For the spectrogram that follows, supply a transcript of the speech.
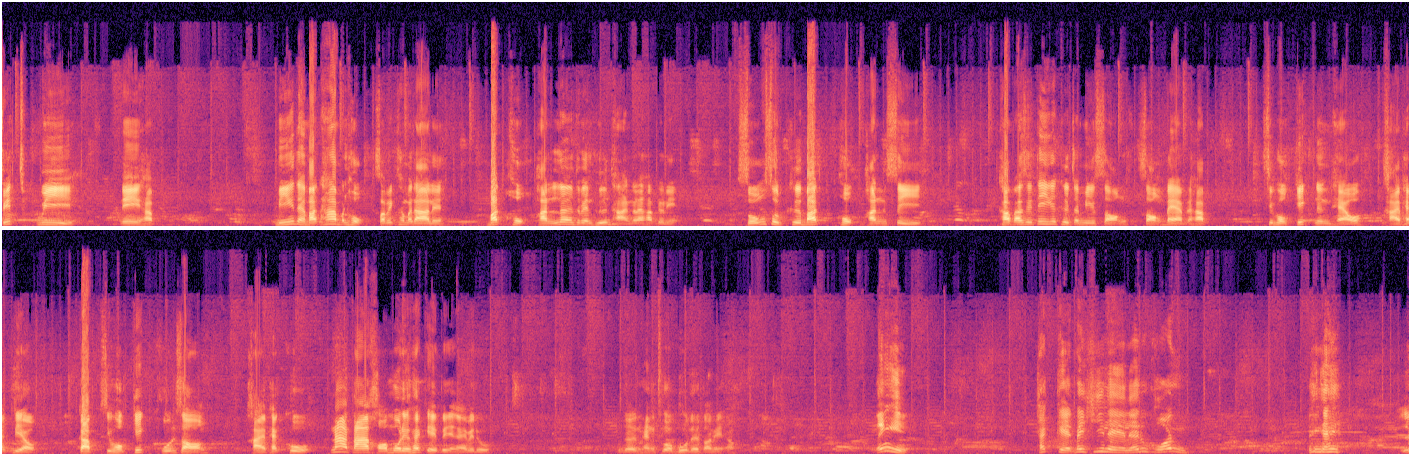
Fit V นี่ครับ มีตั้งแต่บัต5,600สเปคธรรมดาเลย บัตร6,000เริ่มจะเป็นพื้นฐานกันแล้วครับเดี๋ยวนี้ สูงสุดคือบัตร6,004 Capacity ก็คือจะมี2 2แบบนะครับ 16 กิก1แถว ขายแพ็คเดียว กับ 16 กิกคูณ 2 ขายแพ็คคู่ หน้าตาของโมเดลแพ็กเกจเป็นยังไงไปดู เดินแม่งทั่วบูธเลยตอนนี้ เอานี่แพ็กเกจไม่ขี้เหร่เลยทุกคน เป็นไง แร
